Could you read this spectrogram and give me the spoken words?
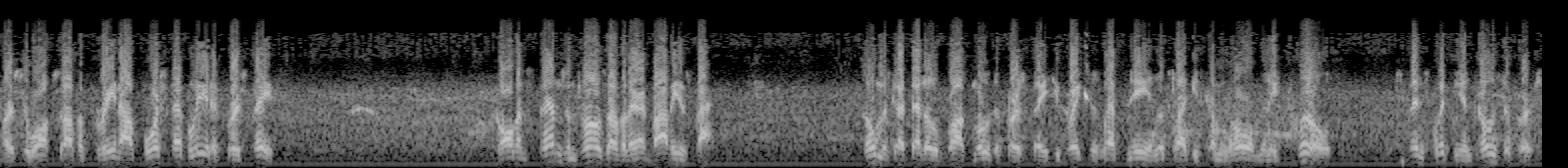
Murcer walks off a three, now four-step lead at first base. Coleman spins and throws over there, and Bobby is back. Coleman's got that little block move to first base. He breaks his left knee and looks like he's coming home. Then he twirls, spins quickly, and throws to first.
